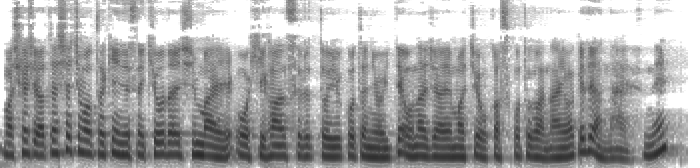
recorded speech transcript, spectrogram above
まあしかし私たちも時にですね、兄弟姉妹を批判するということにおいて同じ過ちを犯すことがないわけではないですね。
